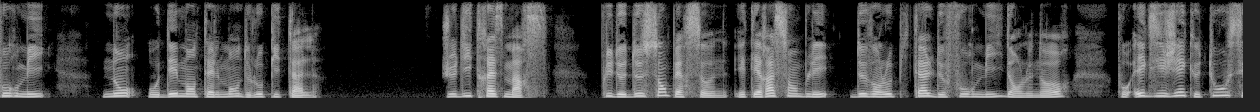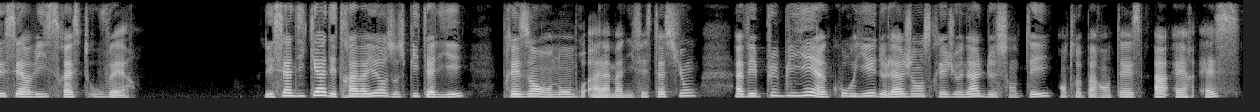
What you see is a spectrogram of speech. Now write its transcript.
Fourmi, non au démantèlement de l'hôpital. Jeudi 13 mars, plus de 200 personnes étaient rassemblées devant l'hôpital de Fourmi dans le Nord pour exiger que tous ces services restent ouverts. Les syndicats des travailleurs hospitaliers, présents en nombre à la manifestation, avaient publié un courrier de l'Agence régionale de santé, entre parenthèses ARS,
